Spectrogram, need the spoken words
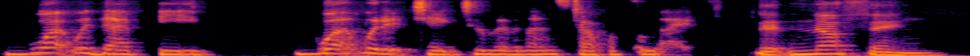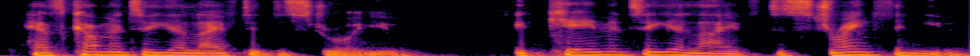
what would that be? What would it take to live an unstoppable life? That nothing has come into your life to destroy you. It came into your life to strengthen you,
